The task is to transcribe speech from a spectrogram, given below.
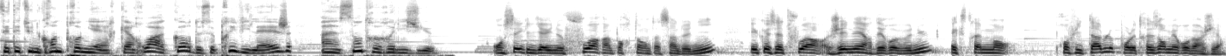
C'était une grande première qu'un roi accorde ce privilège à un centre religieux. On sait qu'il y a une foire importante à Saint-Denis et que cette foire génère des revenus extrêmement profitables pour le trésor mérovingien.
